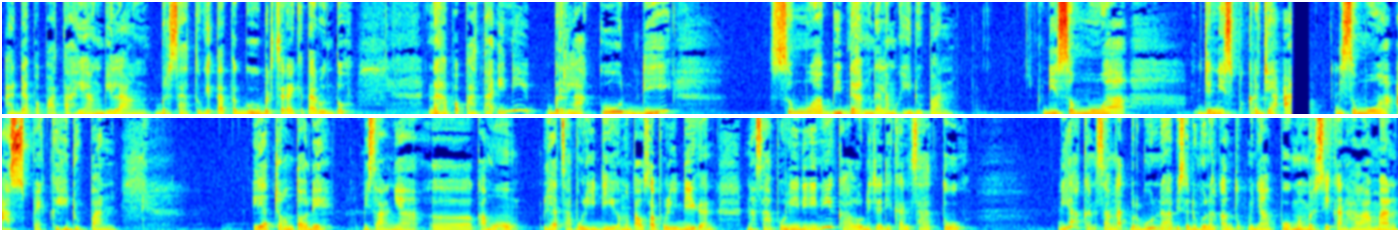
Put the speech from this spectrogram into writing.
ada pepatah yang bilang bersatu kita teguh, bercerai kita runtuh? Nah, pepatah ini berlaku di semua bidang dalam kehidupan. Di semua jenis pekerjaan di semua aspek kehidupan. Lihat contoh deh, misalnya uh, kamu lihat sapu lidi, kamu tahu sapu lidi kan? Nah sapu lidi ini kalau dijadikan satu, dia akan sangat berguna, bisa digunakan untuk menyapu, membersihkan halaman.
